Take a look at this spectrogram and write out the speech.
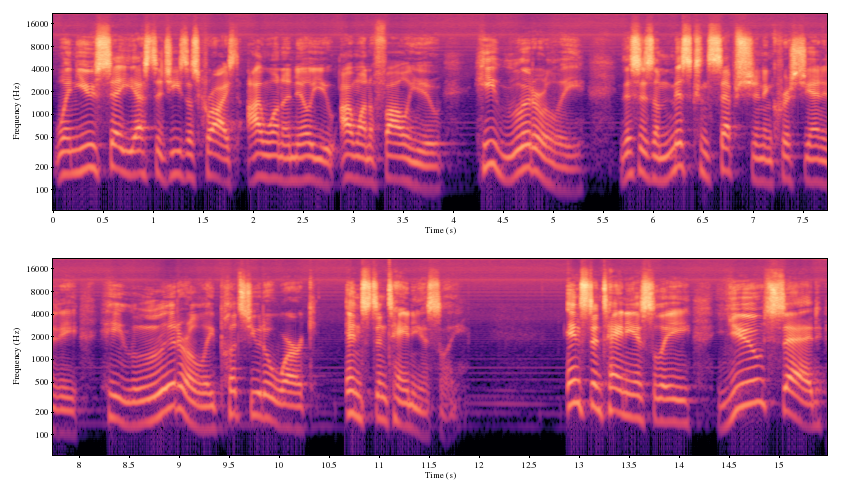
when you say yes to Jesus Christ, I want to know you, I want to follow you, He literally this is a misconception in Christianity. He literally puts you to work instantaneously. Instantaneously, you said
